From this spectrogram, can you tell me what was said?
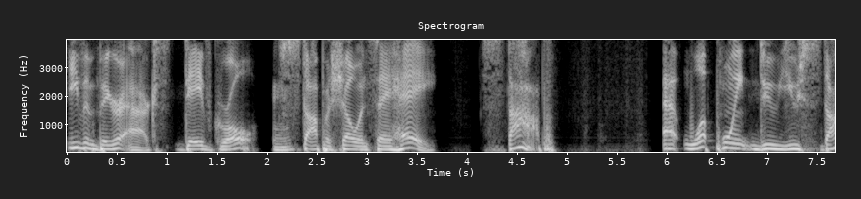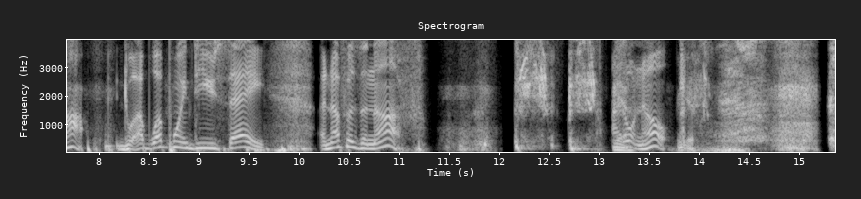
even bigger acts, Dave Grohl, Mm-hmm. stop a show and say, hey, stop. At what point do you stop? Do, at what point do you say, enough is enough? I don't know.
